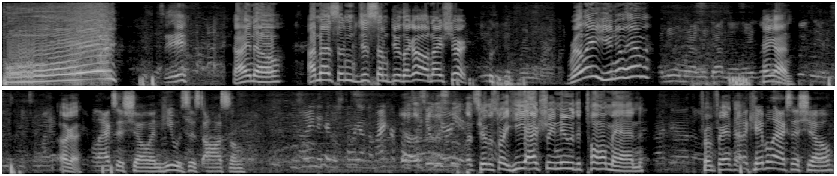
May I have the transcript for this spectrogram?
Boy. See? I know. I'm not some just some dude like, oh, nice shirt. Really? You knew him? I knew him when I lived out in LA. Hang on. Quickly introduced me to him. I had Okay. a cable access show, and he was just awesome. He's waiting to hear the story on the microphone let's, hear the, this, let's hear the story. He actually knew the tall man from Had a cable access show,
